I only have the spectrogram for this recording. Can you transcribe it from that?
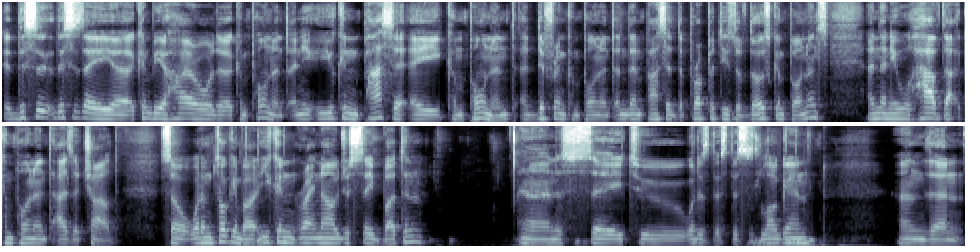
this is this is a uh, can be a higher order component and you, you can pass it a component a different component and then pass it the properties of those components and then it will have that component as a child. So what i'm talking about you can right now just say button and say to what is this? This is login. And then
